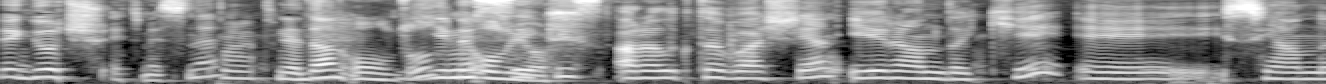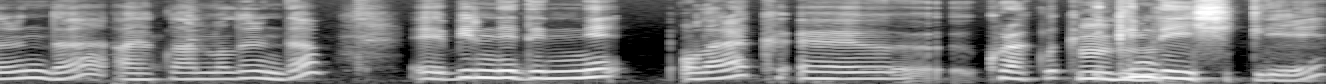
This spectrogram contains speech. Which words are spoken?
ve göç etmesine evet. neden oldu ve oluyor. 28 Aralık'ta başlayan İran'daki e, isyanların da ayaklanmaların da e, bir nedenini olarak e, kuraklık, hı hı. iklim değişikliği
